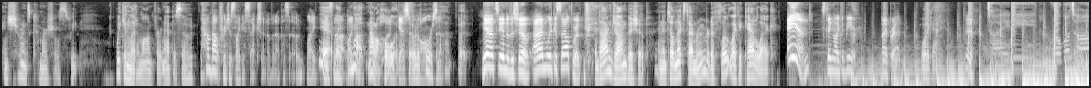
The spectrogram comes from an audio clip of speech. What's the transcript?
insurance commercials. We we can let him on for an episode. how about for just like a section of an episode? Like, Yeah, it's like not like not not a whole guest episode, of all of course not. But yeah, that's the end of the show. I'm Lucas Southworth, and I'm John Bishop. And until next time, remember to float like a Cadillac. and sting like a beamer. Bye, Brad. What a guy. Yeah. Tiny robots on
